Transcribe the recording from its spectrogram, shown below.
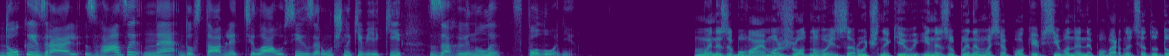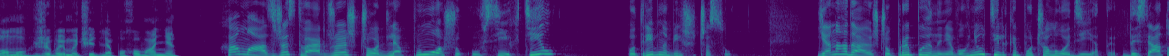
доки Ізраїль з Гази не доставлять тіла усіх заручників, які загинули в полоні. Ми не забуваємо жодного із заручників і не зупинимося, поки всі вони не повернуться додому живими чи для поховання. Хамас же стверджує, що для пошуку всіх тіл потрібно більше часу. Я нагадаю, що припинення вогню тільки почало діяти 10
